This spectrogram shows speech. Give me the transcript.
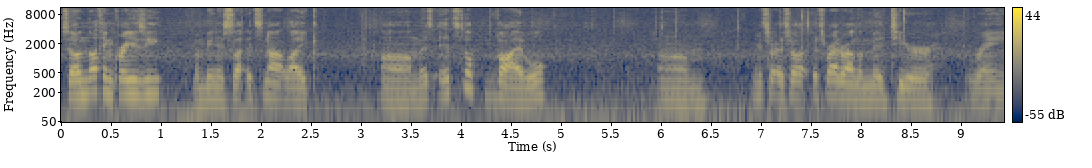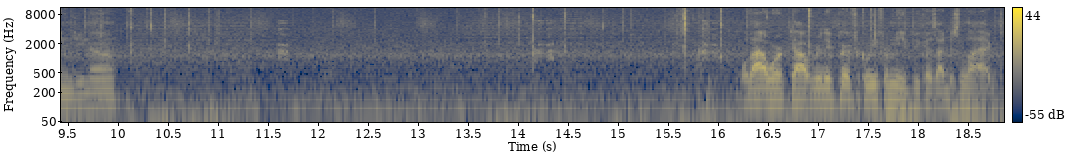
So nothing crazy. I mean, it's it's not like um, it's it's still viable. Um, it's it's it's right around the mid tier range, you know. Well, that worked out really perfectly for me because I just lagged.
